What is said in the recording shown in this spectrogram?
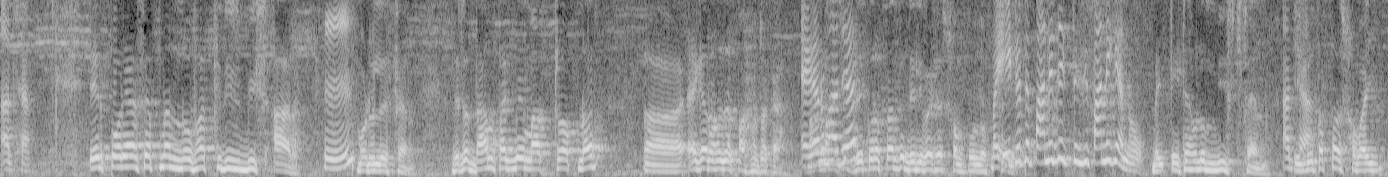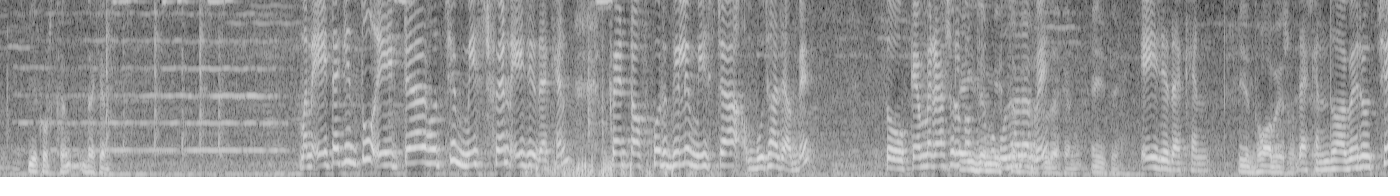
আচ্ছা। এরপরে আছে আপনার নোভা তিরিশ বিশ আর মডেলের ফ্যান। যেটা দাম থাকবে মাত্র আপনার এগারো হাজার পাঁচশো টাকা। 11,000? যে কোনো প্রান্তে ডেলিভারি সম্পূর্ণ ভাই এটাতে পানি দেখতেছি পানি কেন? ভাই এটা হলো মিস্ট ফ্যান আচ্ছা। এগুলো তো আপনারা সবাই ইয়ে করছেন দেখেন। মানে এটা কিন্তু এইটার হচ্ছে মিস্ট ফ্যান এই যে দেখেন ফ্যানটা অফ করে দিলে মিস্টটা বোঝা যাবে। সো ক্যামেরা আসলে কতটুকু বোঝা যাবে? এই যে। এই যে দেখেন। ধোয়া বের হচ্ছে। দেখেন ধোয়া বের হচ্ছে।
